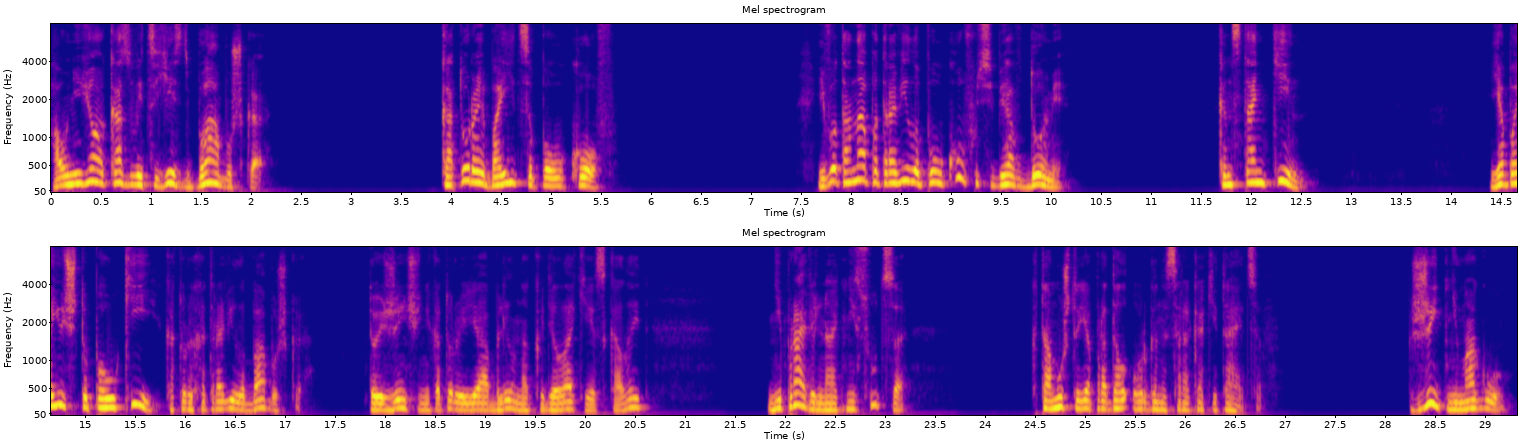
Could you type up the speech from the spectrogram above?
а у нее, оказывается, есть бабушка, которая боится пауков. И вот она потравила пауков у себя в доме. Константин. Я боюсь, что пауки, которых отравила бабушка, той женщине, которую я облил на Кадиллаке Эскалейт, неправильно отнесутся к тому, что я продал органы 40 китайцев. Жить не могу.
